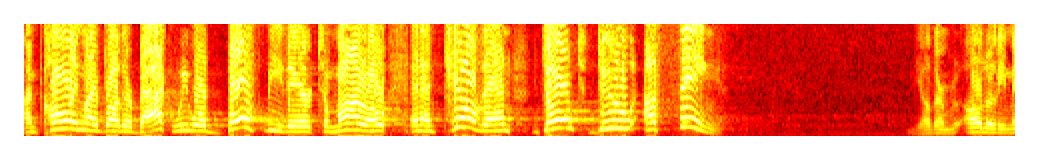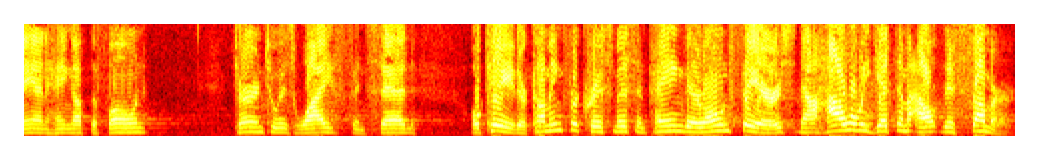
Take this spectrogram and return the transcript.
I'm calling my brother back. We will both be there tomorrow. And until then, don't do a thing. The other elderly man hung up the phone, turned to his wife, and said, Okay, they're coming for Christmas and paying their own fares. Now, how will we get them out this summer?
